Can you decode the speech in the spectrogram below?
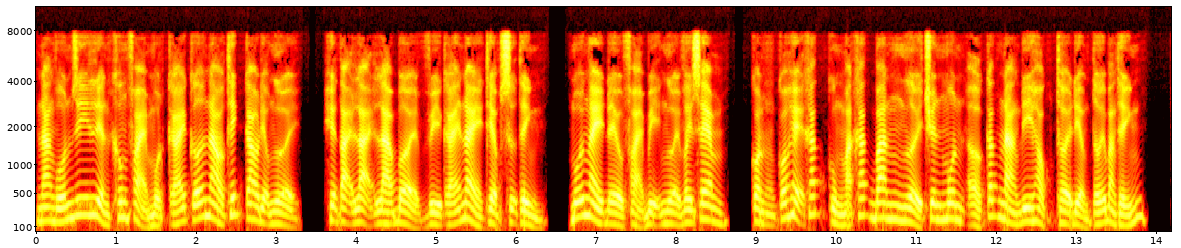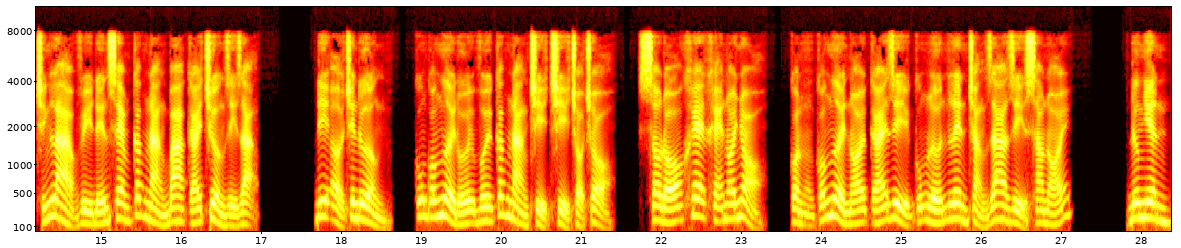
Nàng vốn dĩ liền không phải một cái cỡ nào thích cao điệu người, hiện tại lại là bởi vì cái này thiệp sự tình, mỗi ngày đều phải bị người vây xem, còn có hệ khác cùng mặt khác ban người chuyên môn ở các nàng đi học thời điểm tới bằng thính, chính là vì đến xem các nàng ba cái trường gì dạng. Đi ở trên đường, cũng có người đối với các nàng chỉ chỉ trò trò, sau đó khe khẽ nói nhỏ, còn có người nói cái gì cũng lớn lên chẳng ra gì sao nói. Đương nhiên,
